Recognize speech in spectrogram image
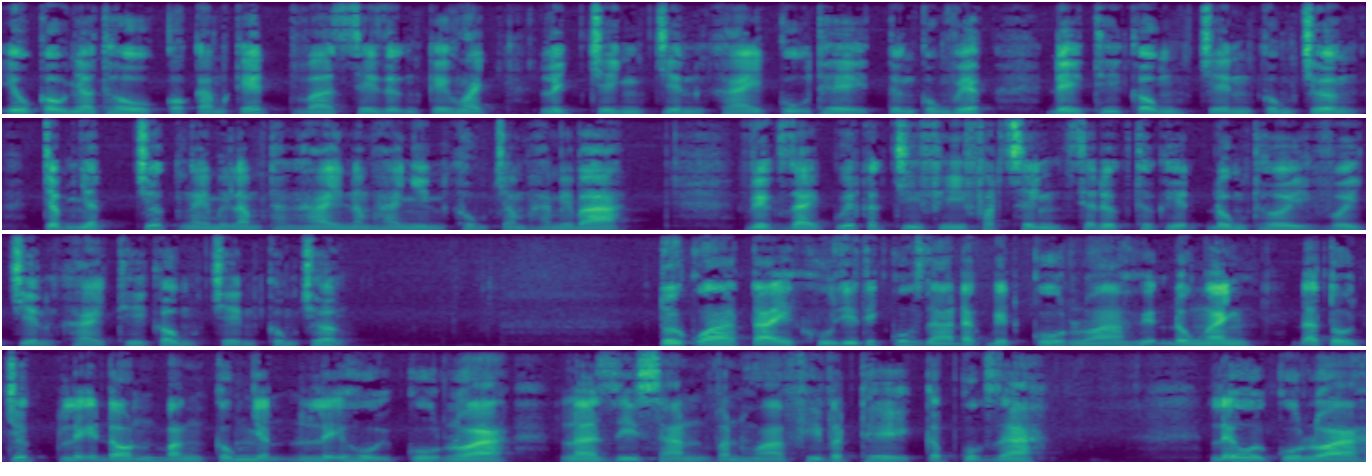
yêu cầu nhà thầu có cam kết và xây dựng kế hoạch, lịch trình triển khai cụ thể từng công việc để thi công trên công trường chậm nhất trước ngày 15 tháng 2 năm 2023. việc giải quyết các chi phí phát sinh sẽ được thực hiện đồng thời với triển khai thi công trên công trường. Tối qua tại khu di tích quốc gia đặc biệt Cổ Loa, huyện Đông Anh đã tổ chức lễ đón bằng công nhận lễ hội Cổ Loa là di sản văn hóa phi vật thể cấp quốc gia. Lễ hội Cổ Loa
